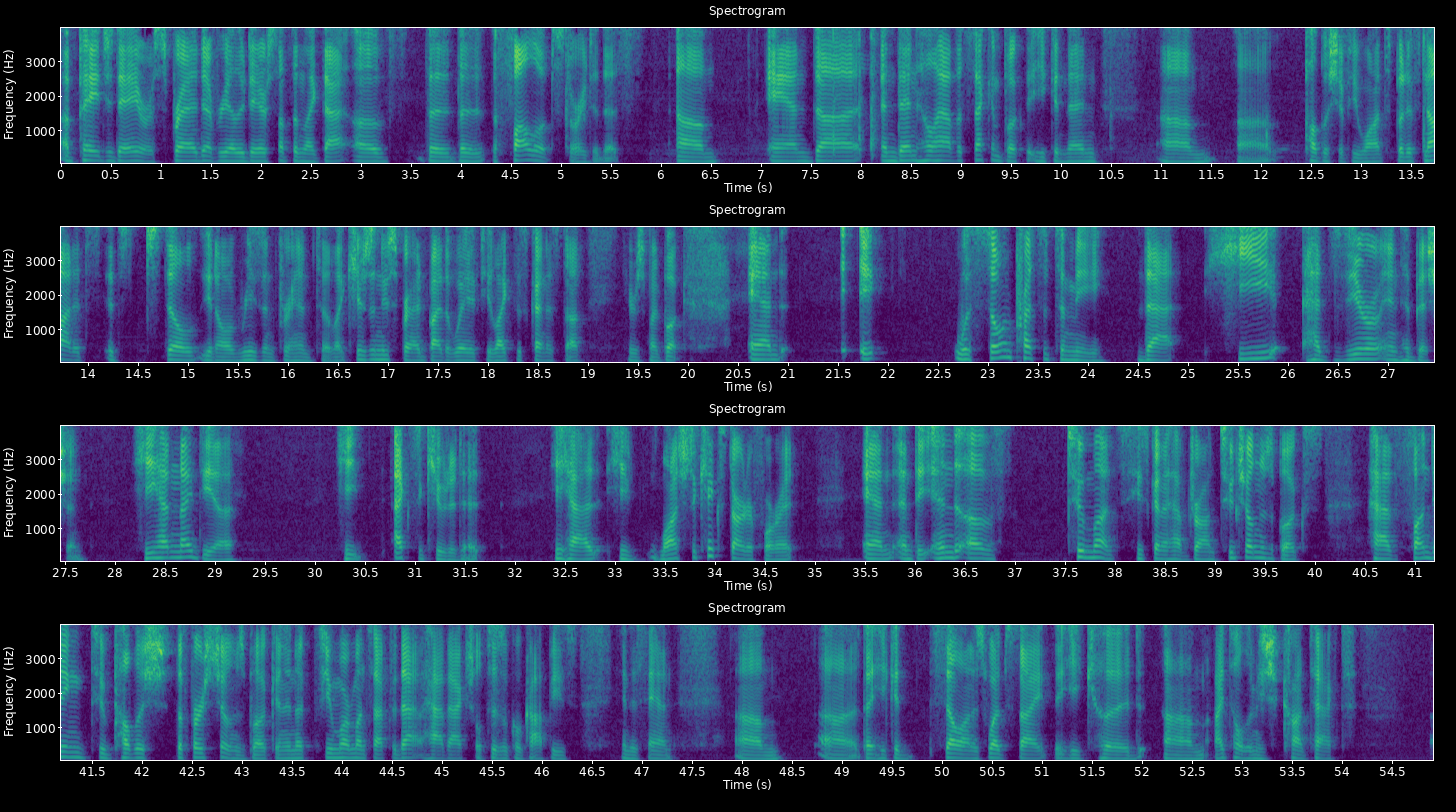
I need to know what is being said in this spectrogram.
a page a day or a spread every other day or something like that of the the, the follow up story to this. Um, and uh, and then he'll have a second book that he can then um, uh, publish if he wants but if not it's it's still you know a reason for him to like here's a new spread by the way if you like this kind of stuff here's my book and it, it was so impressive to me that he had zero inhibition he had an idea he executed it he had he launched a kickstarter for it and at the end of two months he's going to have drawn two children's books had funding to publish the first children's book, and in a few more months after that, have actual physical copies in his hand um, uh, that he could sell on his website. That he could. Um, I told him he should contact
